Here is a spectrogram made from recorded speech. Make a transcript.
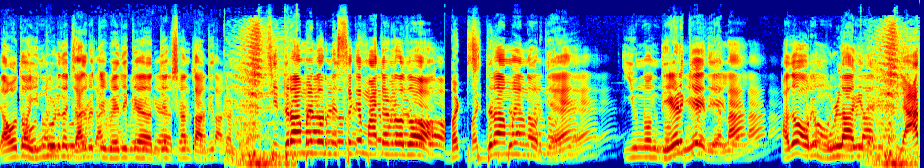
ಯಾವುದೋ ಹಿಂದುಳಿದ ಜಾಗೃತಿ ವೇದಿಕೆ ಅಧ್ಯಕ್ಷ ಅಂತ ಆಗಿದ್ಕೊಂಡು ಸಿದ್ದರಾಮಯ್ಯನವ್ರ ಹೆಸರಿಗೆ ಮಾತಾಡಿರೋದು ಬಟ್ ಸಿದ್ದರಾಮಯ್ಯನವ್ರಿಗೆ ಇವನೊಂದು ಹೇಳಿಕೆ ಇದೆಯಲ್ಲ? ಅದು ಅವ್ರಿಗೆ ಮುಳ್ಳಾಗಿದೆ. ಯಾರ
